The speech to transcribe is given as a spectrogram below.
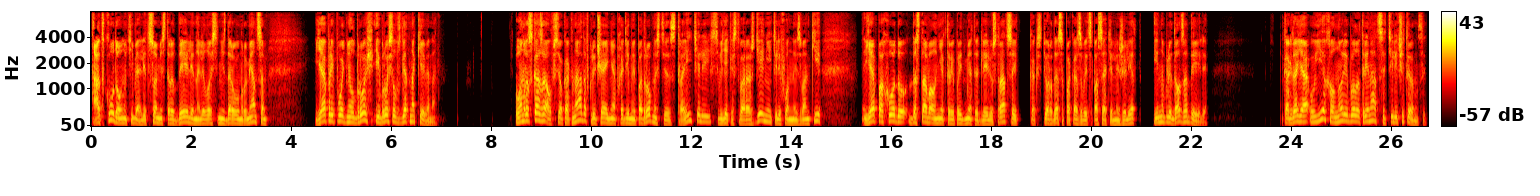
Откуда он у тебя? Лицо мистера Дейли налилось нездоровым румянцем. Я приподнял бровь и бросил взгляд на Кевина. Он рассказал все как надо, включая необходимые подробности строителей, свидетельства о рождении, телефонные звонки. Я по ходу доставал некоторые предметы для иллюстрации, как стюардесса показывает спасательный жилет, и наблюдал за Дейли. Когда я уехал, Нори было 13 или 14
